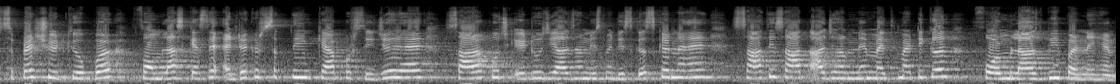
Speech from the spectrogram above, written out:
स्प्रेडशीट के ऊपर फॉर्मूलाज कैसे एंटर कर सकते हैं, क्या प्रोसीजर है, सारा कुछ ए टू जी आज हमने इसमें डिस्कस करना है। साथ ही साथ आज हमने मैथमेटिकल फॉर्मूलाज भी पढ़ने हैं।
